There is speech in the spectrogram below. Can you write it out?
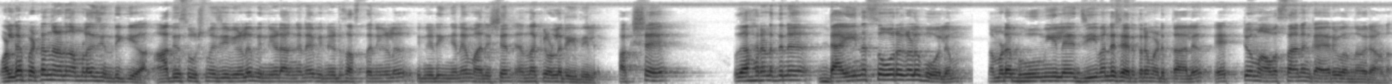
വളരെ പെട്ടെന്നാണ് നമ്മളത് ചിന്തിക്കുക. ആദ്യ സൂക്ഷ്മജീവികൾ പിന്നീട് അങ്ങനെ പിന്നീട് സസ്തനികൾ പിന്നീട് ഇങ്ങനെ മനുഷ്യൻ എന്നൊക്കെയുള്ള രീതിയിൽ. പക്ഷേ ഉദാഹരണത്തിന് ഡൈനസോറുകൾ പോലും നമ്മുടെ ഭൂമിയിലെ ജീവന്റെ ചരിത്രം എടുത്താൽ ഏറ്റവും അവസാനം കയറി വന്നവരാണ്.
